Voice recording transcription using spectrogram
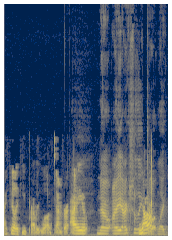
I feel like you probably love Denver. I no, I actually no? don't like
